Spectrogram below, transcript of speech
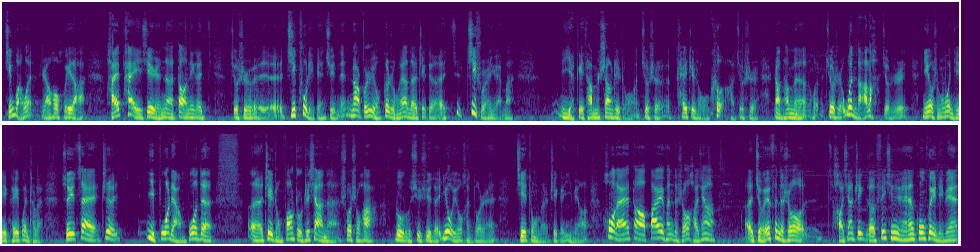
尽管问，然后回答。还派一些人呢到那个就是机库里边去，那那不是有各种各样的这个技术人员吗？也给他们上这种，就是开这种课啊，就是让他们就是问答了，就是你有什么问题可以问出来。所以在这一波两波的呃这种帮助之下呢，说实话，陆陆续续的又有很多人接种了这个疫苗。后来到八月份的时候，好像呃九月份的时候，好像这个飞行员工会里边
